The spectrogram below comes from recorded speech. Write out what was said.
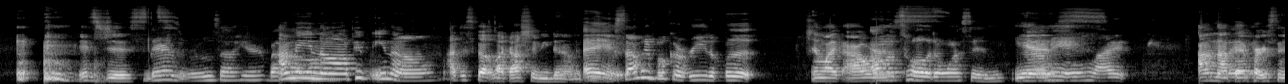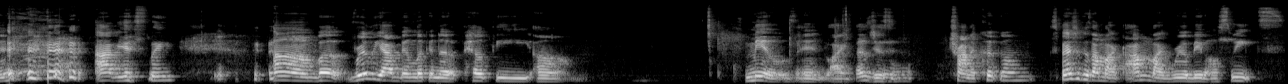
it's just. There's rules out here. About I mean, no, people. You know, I just felt like I should be done with this Hey, book some people could read a book in like hours. on the toilet in one sitting. You know what I mean? Like, I'm not that person, obviously. Um, but really, I've been looking up healthy um, meals and like that's just good. trying to cook them. Especially because I'm like I'm like real big on sweets,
